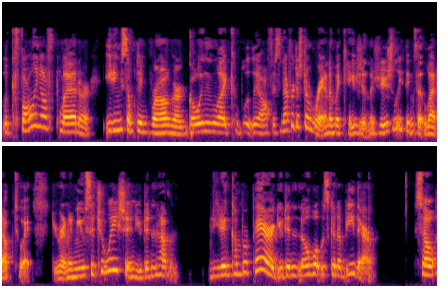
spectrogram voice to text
Like falling off plan or eating something wrong or going like completely off is never just a random occasion. There's usually things that led up to it. You're in a new situation, you didn't have, you didn't come prepared, you didn't know what was going to be there. So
